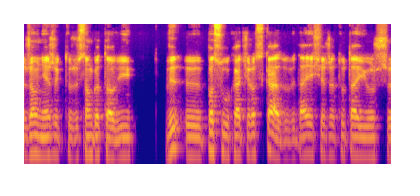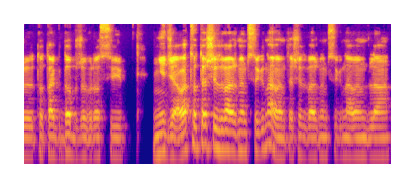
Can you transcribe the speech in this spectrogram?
żołnierzy, którzy są gotowi wy, y, posłuchać rozkazu. Wydaje się, że tutaj już y, to tak dobrze w Rosji nie działa, co też jest ważnym sygnałem, też jest ważnym sygnałem dla,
